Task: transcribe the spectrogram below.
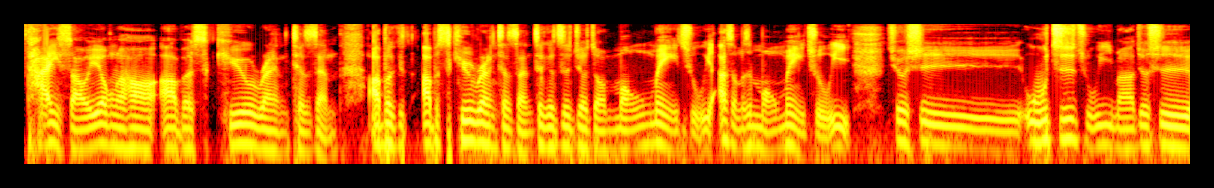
太少用了哈，obscurantism，ob，obscurantism 这个字叫做蒙昧主义啊。什么是蒙昧主义？就是无知主义吗？就是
